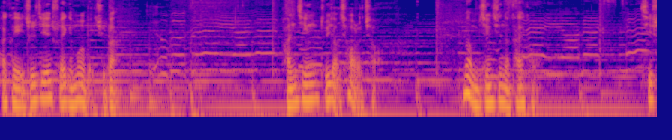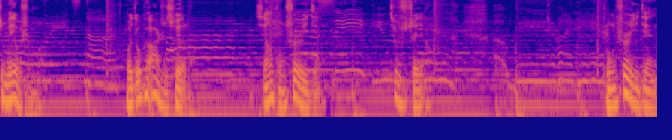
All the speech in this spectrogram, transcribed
还可以直接甩给漠北去办。韩青嘴角翘了翘，漫不经心的开口：“其实没有什么，我都快二十岁了，想要懂事一点，就是这样。懂事一点，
